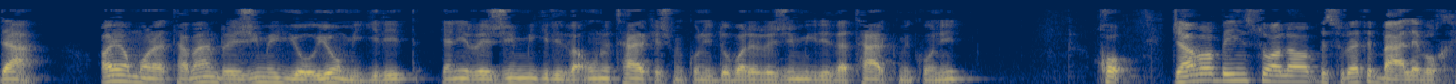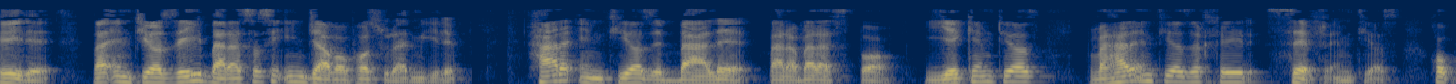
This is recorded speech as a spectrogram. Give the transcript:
ده. آیا مرتبا رژیم یویو می‌گیرید؟ یعنی رژیم می‌گیرید و اونو ترکش می‌کنید دوباره رژیم می‌گیرید و ترک می‌کنید؟ خب جواب به این سوالا به صورت بله و خیره امتیازدهی بر اساس این جواب ها صورت می‌گیره. هر امتیاز بله برابر است با یک امتیاز و هر امتیاز خیر صفر امتیاز. خب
